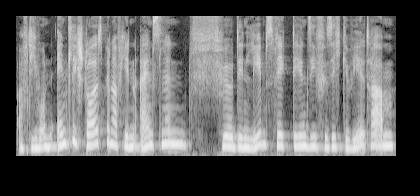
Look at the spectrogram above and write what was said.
auf die ich unendlich stolz bin, auf jeden Einzelnen, für den Lebensweg, den sie für sich gewählt haben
